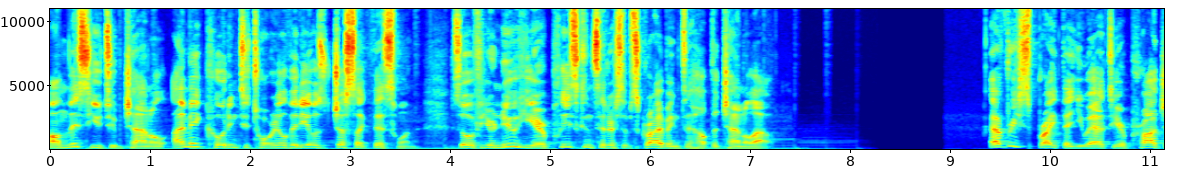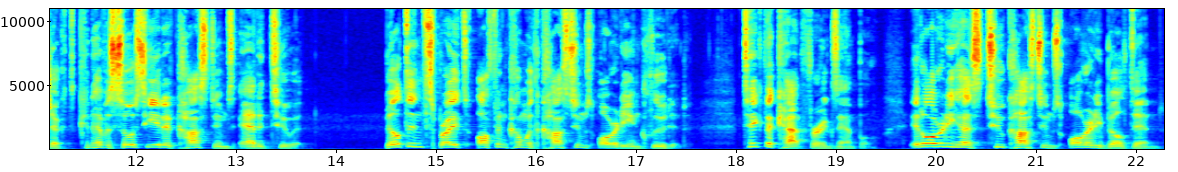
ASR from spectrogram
On this YouTube channel, I make coding tutorial videos just like this one, so if you're new here, please consider subscribing to help the channel out. Every sprite that you add to your project can have associated costumes added to it. Built-in sprites often come with costumes already included. Take the cat for example. It already has two costumes already built in.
